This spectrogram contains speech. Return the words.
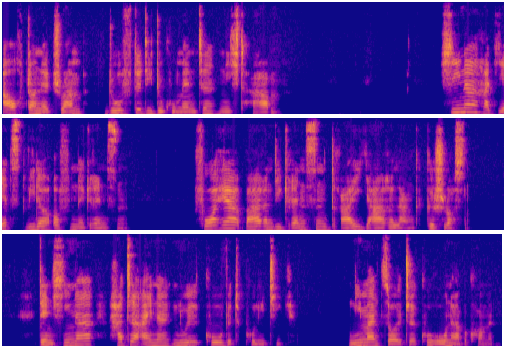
Auch Donald Trump durfte die Dokumente nicht haben. China hat jetzt wieder offene Grenzen. Vorher waren die Grenzen drei Jahre lang geschlossen. Denn China hatte eine Null-Covid-Politik. Niemand sollte Corona bekommen.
